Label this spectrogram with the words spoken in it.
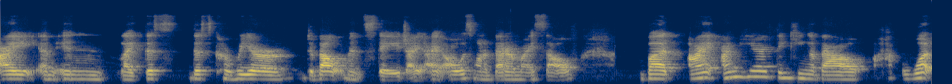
I am in like this this career development stage, I, I always want to better myself. But I I'm here thinking about what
